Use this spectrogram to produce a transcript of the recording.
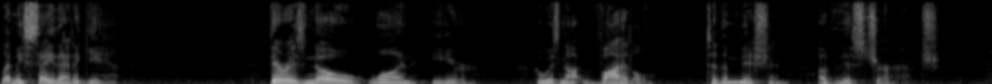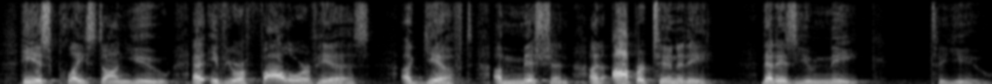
Let me say that again. There is no one here who is not vital to the mission of this church. He has placed on you, uh, if you're a follower of His, a gift, a mission, an opportunity that is unique to you.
